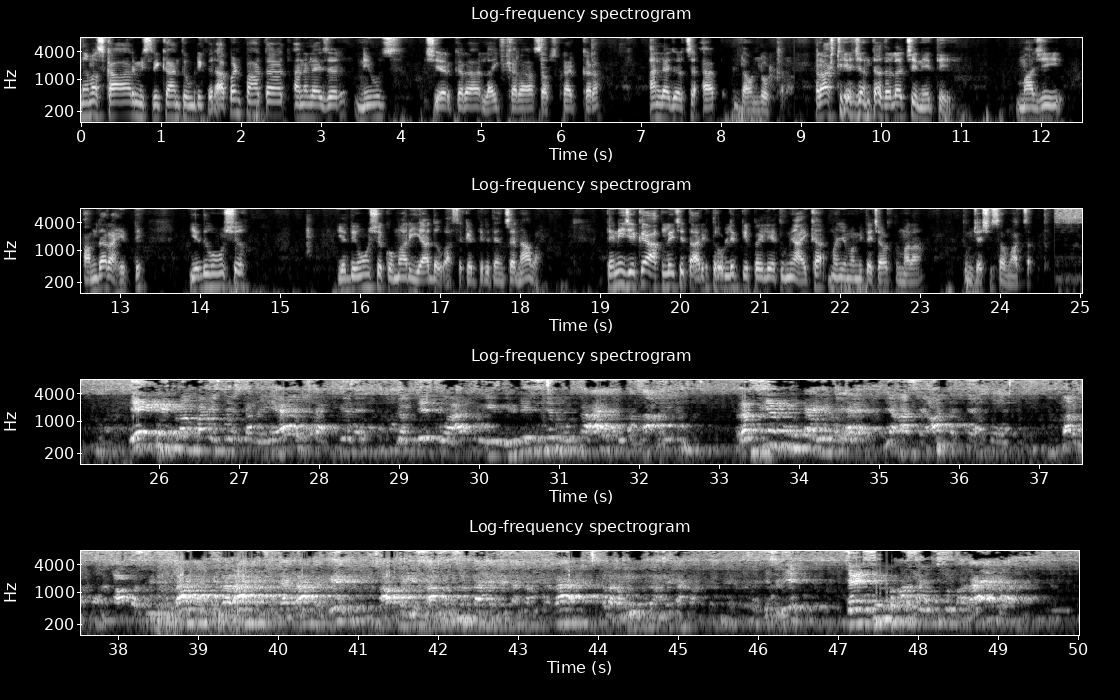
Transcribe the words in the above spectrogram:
नमस्कार मी श्रीकांत उमरीकर. आपण पाहतात अनलायझर न्यूज शेअर करा लाईक करा सबस्क्राईब करा. अनलायझरचं ॲप डाउनलोड करा. राष्ट्रीय जनता दलाचे नेते माजी आमदार आहेत ते यदुवंश यदुवंश कुमार यादव असं काहीतरी त्यांचं नाव आहे. त्यांनी जे काही आकलेचे तारे तोडले ते पहिले तुम्ही ऐका म्हणजे मग मी त्याच्यावर तुम्हाला तुमच्याशी संवाद साधतो. एक भी ब्राह्मण इस देश का नहीं है, उसका जब देश हुआ तो यूरेशियन मुद्दा है तो बता रशियन मुद्दा ये है। यहाँ से आ सकते हैं। आपस में लड़ा करके लड़ा करके झगड़ा करके आप ये शासन सत्ता करने का काम कर रहा है, और हम लोग रहने का काम करते हैं। इसलिए जैसे वहाँ से उसको भगाया गया,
